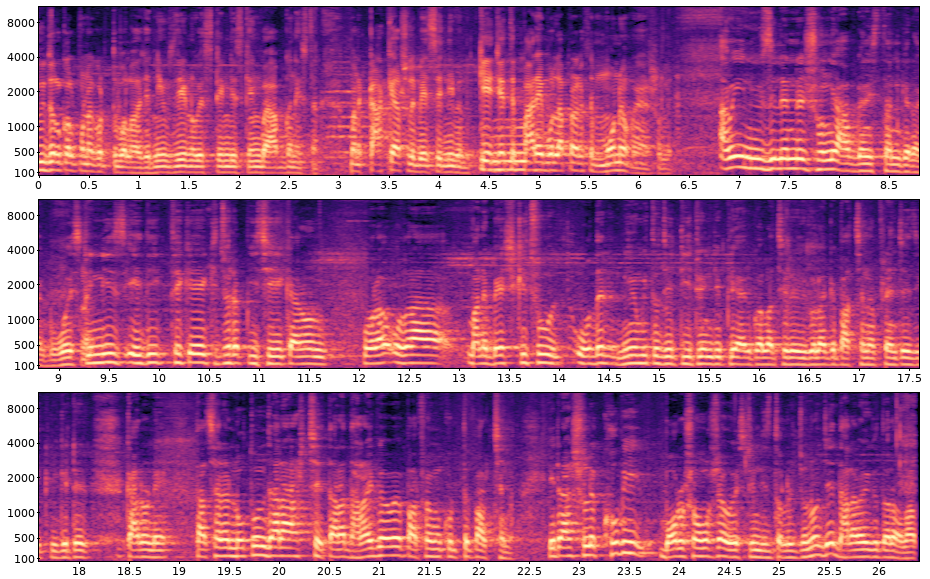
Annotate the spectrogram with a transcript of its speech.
দুই দল কল্পনা করতে বলা হয় যে নিউজিল্যান্ড ওয়েস্ট ইন্ডিজ কিংবা আফগানিস্তান মানে কাকে আসলে বেছে নেবেন? কে যেতে পারে বলে আপনার কাছে মনে হয় আসলে? আমি নিউজিল্যান্ডের সঙ্গে আফগানিস্তানকে রাখব। ওয়েস্ট ইন্ডিজ এই দিক থেকে কিছুটা পিছিয়ে কারণ ওরা ওরা মানে বেশ কিছু ওদের নিয়মিত যে টি টোয়েন্টি প্লেয়ারগুলো ছিল এইগুলোকে পাচ্ছে না ফ্র্যাঞ্চাইজি ক্রিকেটের কারণে। তাছাড়া নতুন যারা আসছে, তারা ধারাবাহিকভাবে পারফর্ম করতে পারছে না। এটা আসলে খুবই বড় সমস্যা ওয়েস্ট ইন্ডিজ দলের জন্য, যে ধারাবাহিকতার অভাব।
